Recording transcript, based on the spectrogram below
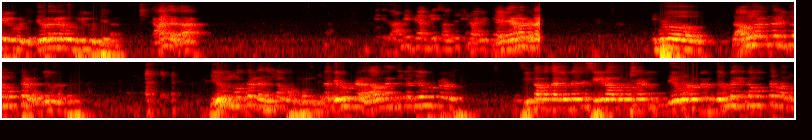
వీలు పుట్టి దేవుడు కన్నా ముందు వీలు పుట్టినా కాదు కదా. నేనేమంటున్నా? ఇప్పుడు రాహుల్ గాంధీ గారు ఇంట్లో మొక్తాడు కదా దేవుడు దేవుడు మొత్తాడు కదా ఇంట్లో మొ- దేవుడు ఉంటాడు. రాహుల్ గాంధీ ఇంట్లో దేవుడు ఉంటాడు. సీతమ్మ తల్లి ఉంటుంది శ్రీరాముడు ఉంటాడు దేవుడు ఉంటాడు. దేవుడు ఇంట్లో మొక్తారు వాళ్ళు.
